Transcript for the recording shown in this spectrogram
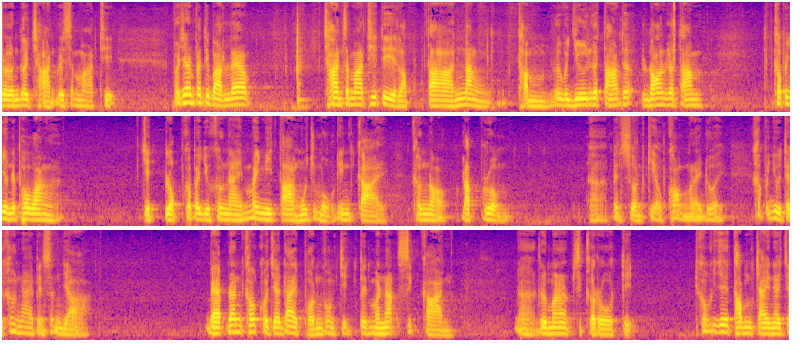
ริญด้วยฌานด้วยสมาธิ เพราะฉะนั้นปฏิบัติแล้วฌานสมาธิที่หลับตานั่งทำหรือว่ายืนก็ตามเถอะนอนก็ตาม เข้าไปอยู่ในภวังจิตหลบเข้าไปอยู่ข้างใน ไม่มีตาหูจมูกลิ้นกาย ข้างนอกรับรวมเป็นส่วนเกี่ยวข้องอะไรด้วย เข้าไปอยู่แต่ข้างในเป็นสัญญา แบบนั้นเขาก็จะได้ผลของจิตเป็นมณสิการหรือมณสิกโรติเขาก็จะทำใจในใจ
